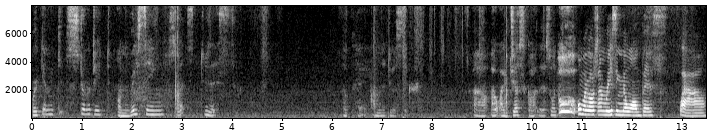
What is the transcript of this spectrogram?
we're gonna get started on racing. So let's do this. Okay, I'm gonna do a sticker. Uh, oh, I just got this one. Oh my gosh, I'm racing the Wampus. Wow.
